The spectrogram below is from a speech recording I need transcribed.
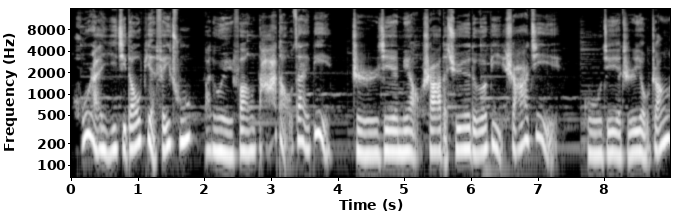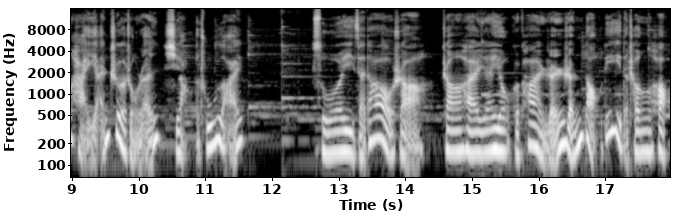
忽然一记刀片飞出，把对方打倒在地，直接秒杀的缺德必杀技，估计也只有张海岩这种人想得出来。所以在道上。张海岩有个看人人倒地的称号，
